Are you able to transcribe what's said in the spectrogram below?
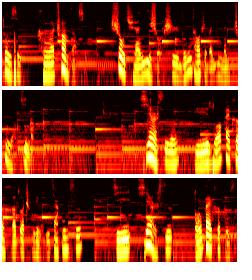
动性和创造性。授权一手是领导者的一门重要技能。希尔斯与罗拜克合作成立了一家公司，即希尔斯罗拜克公司，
